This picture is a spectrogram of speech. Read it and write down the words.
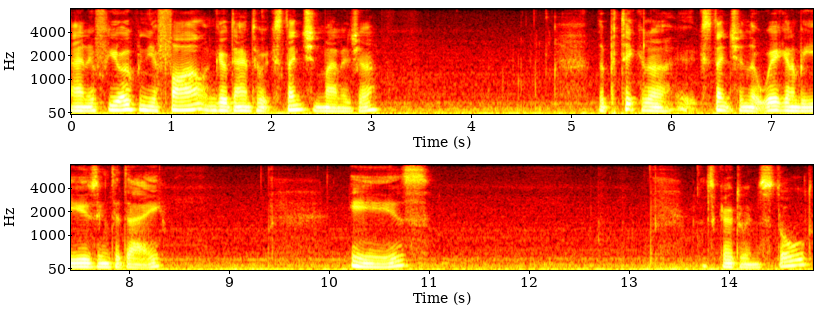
And if you open your file and go down to Extension Manager, the particular extension that we're going to be using today is let's go to installed.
